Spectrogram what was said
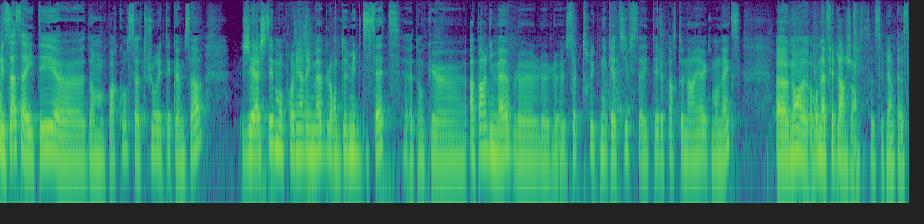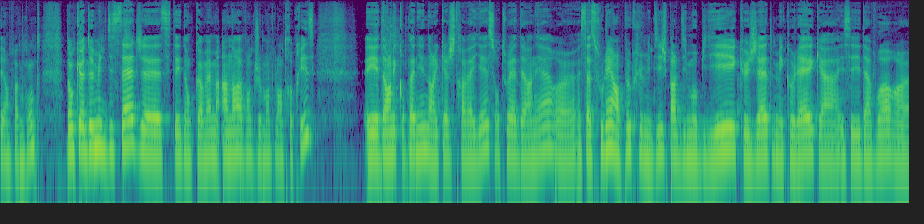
et ça, ça a été, dans mon parcours, ça a toujours été comme ça. J'ai acheté mon premier immeuble en 2017. Euh, donc, euh, à part l'immeuble, le, seul truc négatif, ça a été le partenariat avec mon ex. Euh, mais on a fait de l'argent, ça s'est bien passé en fin de compte. Donc, 2017, c'était donc quand même un an avant que je monte l'entreprise. Et dans les compagnies dans lesquelles je travaillais, surtout la dernière, ça saoulait un peu que le midi, je parle d'immobilier, que j'aide mes collègues à essayer d'avoir euh,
